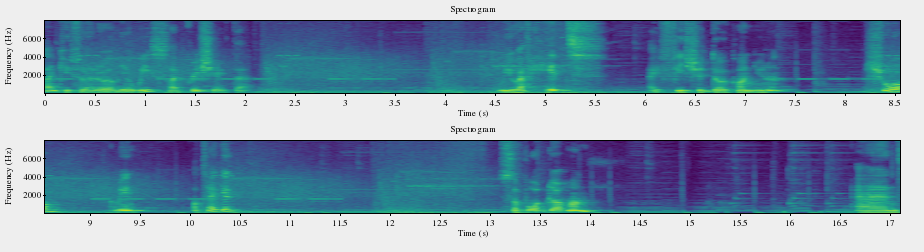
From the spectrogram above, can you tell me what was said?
thank you for that earlier, Whis. I appreciate that. Will you have hit a featured Dokkan unit. Sure. I mean, I'll take it. Support Gohan. And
